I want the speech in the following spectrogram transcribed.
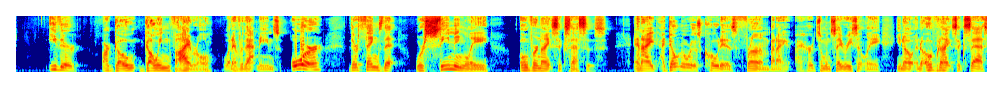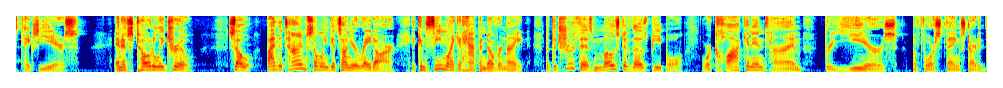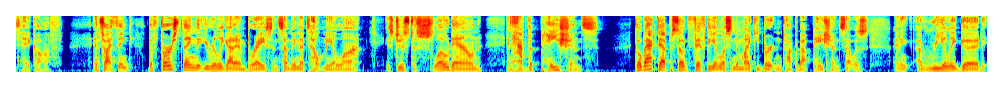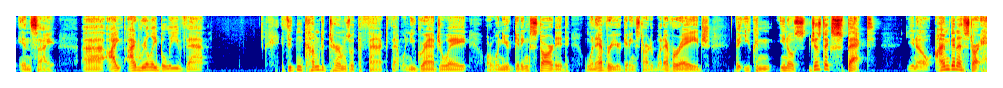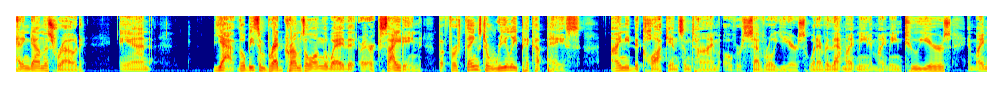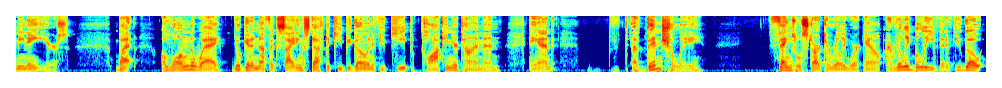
either are go, going viral, whatever that means, or they're things that were seemingly overnight successes. And I, I don't know where this quote is from, but I, I heard someone say recently, you know, an overnight success takes years. And it's totally true. So by the time someone gets on your radar, it can seem like it happened overnight. But the truth is, most of those people were clocking in time for years before things started to take off. And so I think the first thing that you really got to embrace, and something that's helped me a lot, is just to slow down and have the patience. Go back to episode 50 and listen to Mikey Burton talk about patience. That was an, a really good insight. Uh, I, I really believe that if you can come to terms with the fact that when you graduate or when you're getting started, whenever you're getting started, whatever age, that you can, you know, just expect, you know, I'm going to start heading down this road and yeah, there'll be some breadcrumbs along the way that are exciting, but for things to really pick up pace, I need to clock in some time over several years, whatever that might mean. It might mean two years, it might mean eight years. But along the way, you'll get enough exciting stuff to keep you going if you keep clocking your time in. And eventually, things will start to really work out. I really believe that if you go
